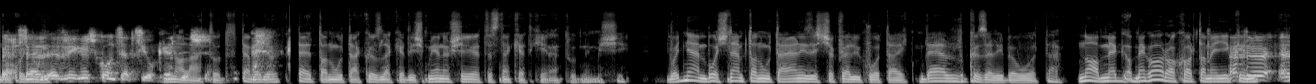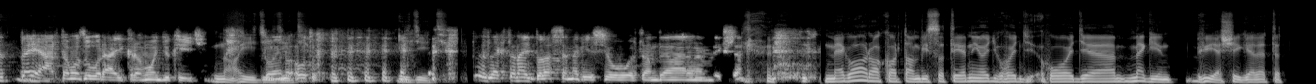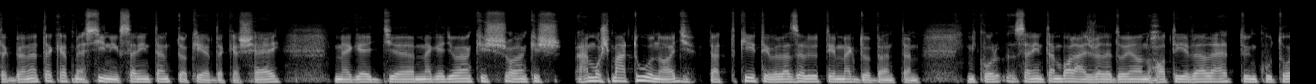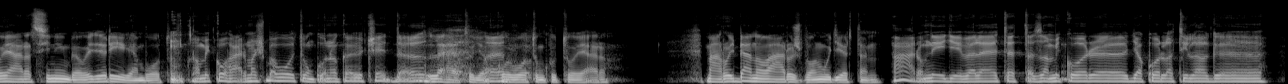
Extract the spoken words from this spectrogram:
Persze, ez, ez végül is koncepció kérdése. Na látod, te, vagy, te tanultál közlekedés mérnökséget, ezt neked kéne tudni, Misi. Vagy nem, bocs, nem tanultál elnézést, csak velük voltál, de közelébe voltál. Na, meg, meg arra akartam egyébként... Hát bejártam az óráikra, mondjuk így. Na, így, szóval így, így. Ott... így, így. Közlekten egyből azt hiszem egész jó voltam, de már nem emlékszem. meg arra akartam visszatérni, hogy, hogy, hogy megint hülyeséggel letettek benneteket, mert színig szerintem tök érdekes hely, meg egy, meg egy olyan kis, olyan kis, hát most már túl nagy, tehát két évvel ezelőtt én megdöbbentem, mikor szerintem Balázs veled olyan hat éve lehettünk utoljára színünkbe, vagy régen voltunk? Amikor hármasban voltunk unokaöcséddel. Lehet, hogy akkor voltunk utoljára. Már hogy benne a városban, úgy értem. Három-négy éve lehetett az, amikor gyakorlatilag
